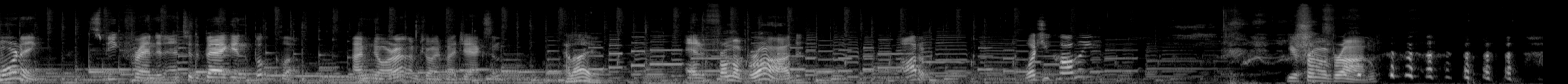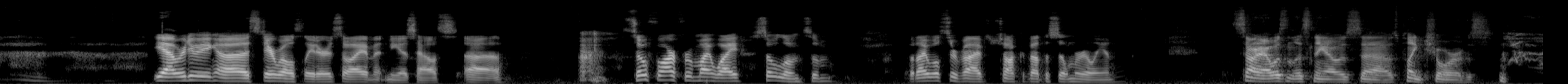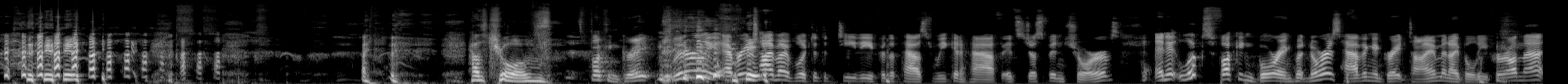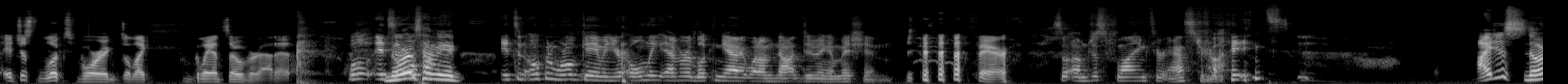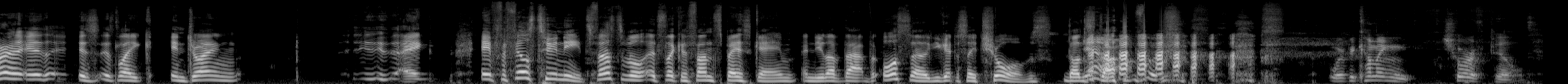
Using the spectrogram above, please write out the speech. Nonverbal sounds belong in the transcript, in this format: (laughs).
Good morning. Speak, friend, and enter the Bag End Book Club. I'm Nora. I'm joined by Jackson. Hello. And from abroad, Autumn. What'd you call me? You're from abroad. (laughs) Yeah, we're doing uh, stairwells later, so I am at Nia's house. Uh, (clears throat) so far from my wife, so lonesome, but I will survive to talk about the Silmarillion. Sorry, I wasn't listening. I was uh, I was playing Chorus. (laughs) How's Chorus? It's fucking great. Literally every (laughs) time I've looked at the TV for the past week and a half, it's just been Chorus, and it looks fucking boring. But Nora's having a great time, and I believe her on that. It just looks boring to like glance over at it. well, it's Nora's open, having a. it's an open world game, and you're only ever looking at it when I'm not doing a mission. (laughs) Fair. So I'm just flying through (laughs) asteroids. I just Nora is is is like enjoying. It, it, it fulfills two needs. First of all, it's like a fun space game, and you love that. But also, you get to say Chorus non-stop. (laughs) We're becoming chore pilled.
